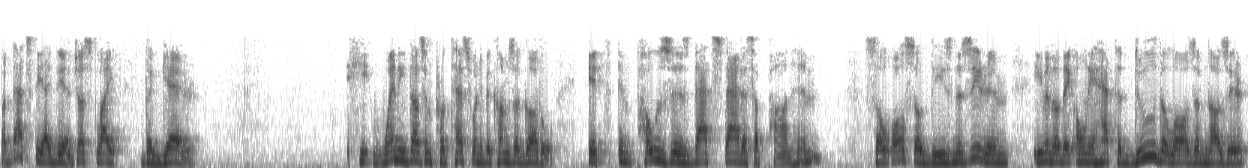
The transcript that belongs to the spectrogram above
But that's the idea. Just like the Ger, he, when he doesn't protest, when he becomes a Gadol, it imposes that status upon him. So also these Nazirim, even though they only had to do the laws of Nazir,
